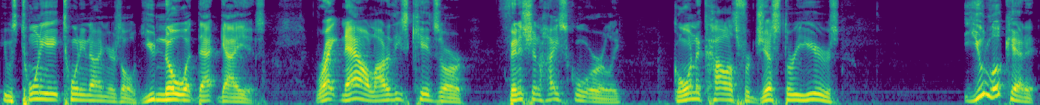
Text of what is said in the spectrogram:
he was 28, 29 years old. You know what that guy is. Right now, a lot of these kids are finishing high school early, going to college for just three years. You look at it,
